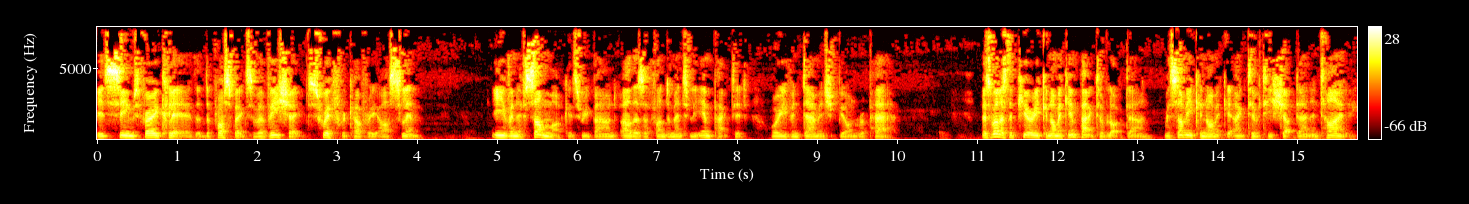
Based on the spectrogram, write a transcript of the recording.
It seems very clear that the prospects of a V-shaped, swift recovery are slim. Even if some markets rebound, others are fundamentally impacted or even damaged beyond repair as well as the pure economic impact of lockdown, with some economic activity shut down entirely.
